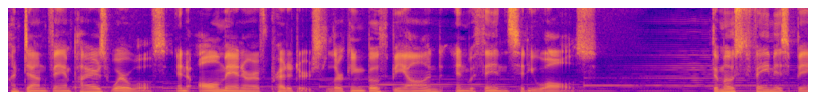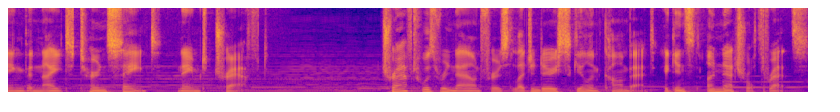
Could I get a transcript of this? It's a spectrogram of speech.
hunt down vampires, werewolves, and all manner of predators lurking both beyond and within city walls. The most famous being the knight turned saint named Traft. Traft was renowned for his legendary skill in combat against unnatural threats,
